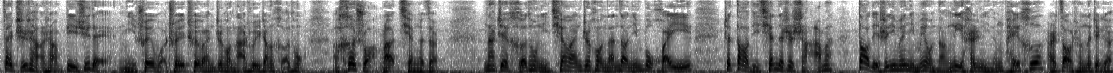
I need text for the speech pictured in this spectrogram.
在职场上必须得你吹我吹，吹完之后拿出一张合同啊，喝爽了签个字儿。那这合同你签完之后，难道您不怀疑这到底签的是啥吗？到底是因为你没有能力，还是你能陪喝而造成的这个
